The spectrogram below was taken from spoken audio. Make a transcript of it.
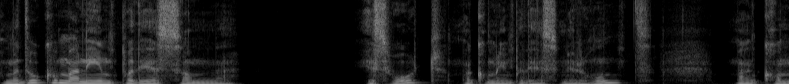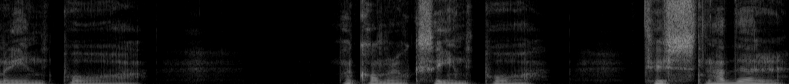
Ja, men då kommer man in på det som är svårt, man kommer in på det som gör ont, man kommer in på man kommer också in på tystnader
